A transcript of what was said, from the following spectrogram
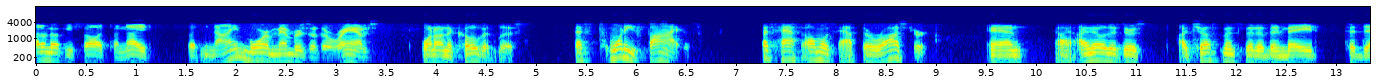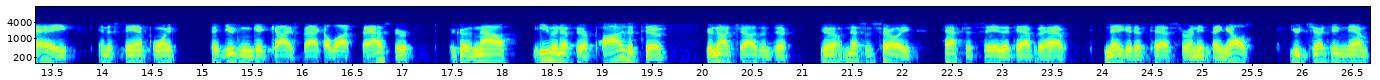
I don't know if you saw it tonight, but nine more members of the Rams went on the COVID list. That's 25. That's half, almost half their roster. And I, I know that there's adjustments that have been made today in a standpoint that you can get guys back a lot faster because now, even if they're positive, you're not judging to, you know, necessarily have to say that they have to have negative tests or anything else. You're judging them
